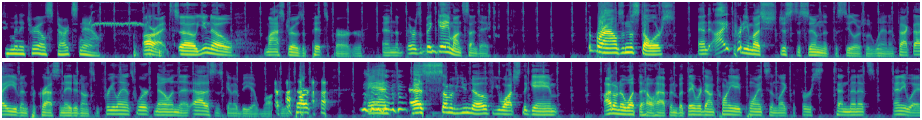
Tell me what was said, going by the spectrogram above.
two minute drill starts now. All right, so you know Maestro's a Pittsburgher, and the, there was a big game on Sunday. The Browns and the Steelers, and I pretty much just assumed that the Steelers would win. In fact, I even procrastinated on some freelance work, knowing that ah, this is going to be a walk in the park. and as some of you know, if you watched the game, I don't know what the hell happened, but they were down 28 points in like the first 10 minutes. Anyway,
